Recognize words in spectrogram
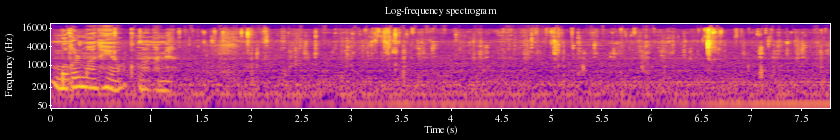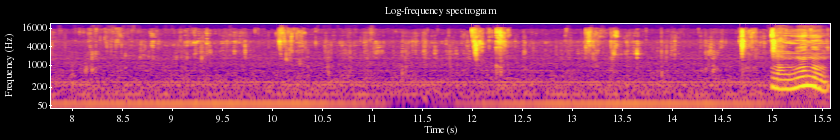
먹을만 해요 그만하면. 냉면은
